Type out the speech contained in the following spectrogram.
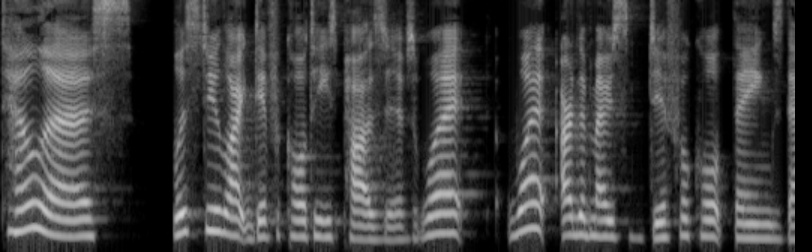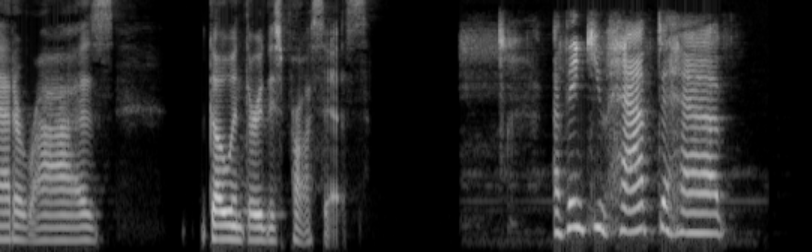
Tell us, let's do like difficulties, positives. What what are the most difficult things that arise going through this process? I think you have to have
